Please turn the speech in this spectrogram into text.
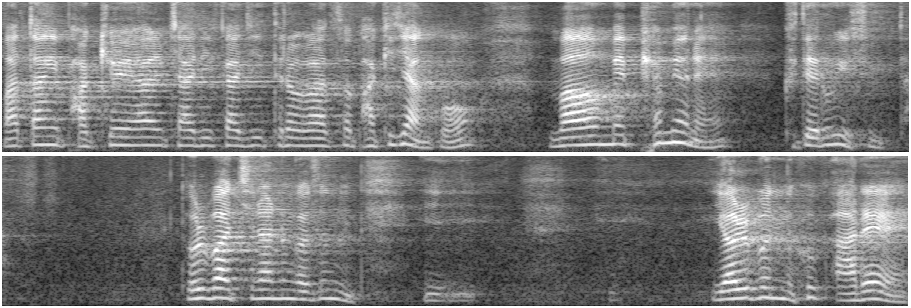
마땅히 박혀야 할 자리까지 들어가서 박히지 않고 마음의 표면에 그대로 있습니다. 돌밭이라는 것은 엷은 흙 아래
